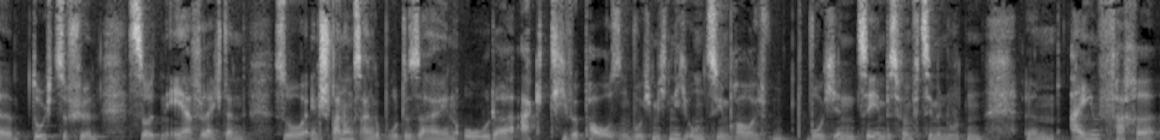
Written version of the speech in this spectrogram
äh, durchzuführen. Es sollten eher vielleicht dann so Entspannungsangebote sein oder aktive Pausen, wo ich mich nicht umziehen brauche, wo ich in 10 bis 15 Minuten ähm, einfache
